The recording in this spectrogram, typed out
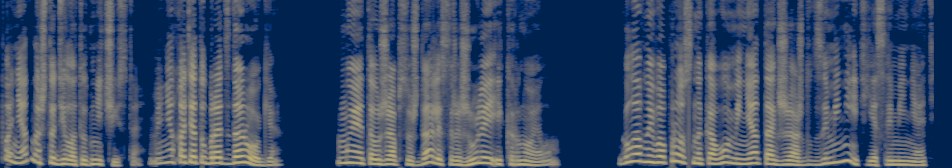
Понятно, что дело тут нечисто. Меня хотят убрать с дороги. Мы это уже обсуждали с Рыжулей и Корнуэлом. Главный вопрос, на кого меня так жаждут заменить, если менять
